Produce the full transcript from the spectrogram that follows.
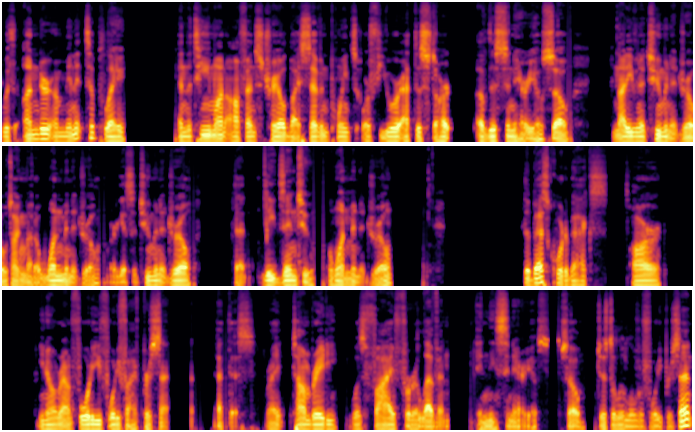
with under a minute to play, and the team on offense trailed by seven points or fewer at the start of this scenario. So, not even a two minute drill. We're talking about a one minute drill, or I guess a two minute drill that leads into a one minute drill. The best quarterbacks are, you know, around 40, 45% at this, right? Tom Brady was five for 11 in these scenarios. So just a little over 40%.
